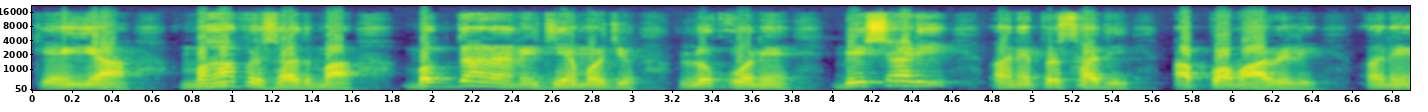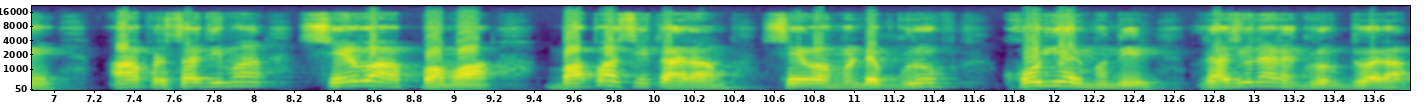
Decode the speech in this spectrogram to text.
કે અહીંયા મહાપ્રસાદમાં બગદાણાની જેમ જ લોકોને બેસાડી અને પ્રસાદી આપવામાં આવેલી અને આ પ્રસાદીમાં સેવા આપવામાં બાપા સીતારામ સેવા મંડપ ગ્રુપ, ખોડિયાર મંદિર, રાજુલાના ગ્રુપ દ્વારા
